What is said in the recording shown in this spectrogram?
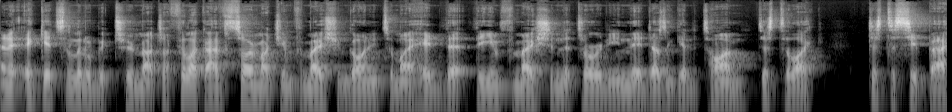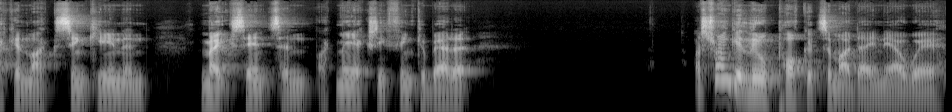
and it, it, gets a little bit too much. I feel like I have so much information going into my head that the information that's already in there doesn't get a time just to like just to sit back and like sink in and make sense and like me actually think about it. I just try and get little pockets of my day now where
